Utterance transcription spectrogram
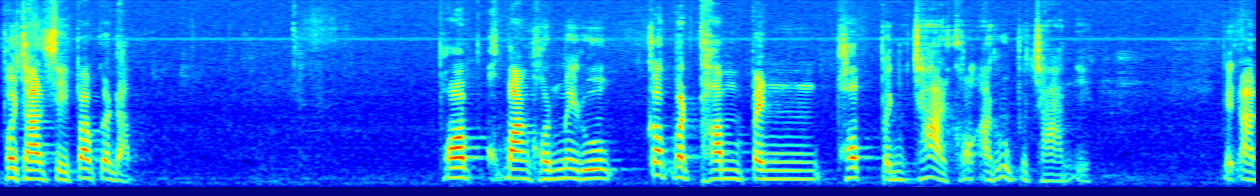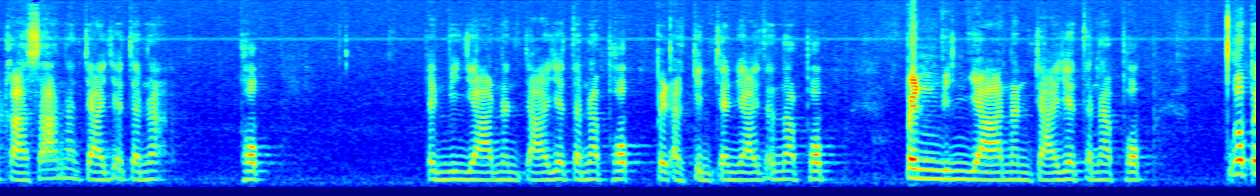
พอฌานสี่ปั๊บก็ดับ พอบางคนไม่รู้ก็มาทำเป็นพบเป็นชาติของอรูปฌานอีก เป็นอากาสานัญจายตนะพบ เป็นวิญญาณัญจายตนะพบ เป็นอกินจัญญายตนะพบ เป็นวิญญาณัญจายตนะพบ ก็ไป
